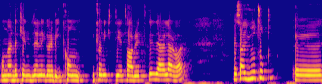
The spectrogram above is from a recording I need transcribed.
Bunlar da kendilerine göre bir ikon, ikonik diye tabir ettikleri değerler var. Mesela YouTube e,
